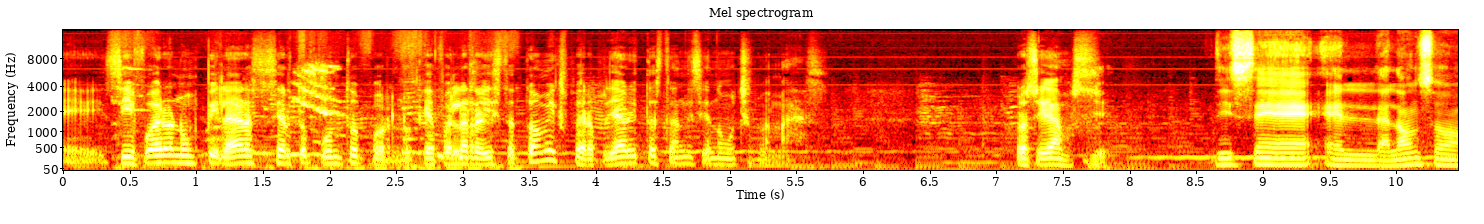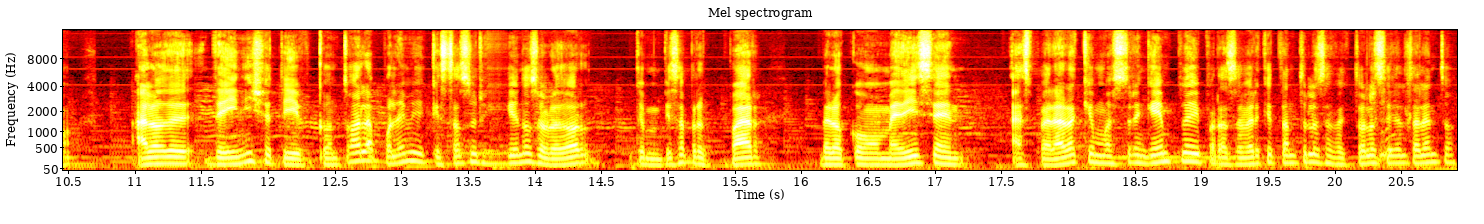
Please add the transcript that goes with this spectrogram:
Eh, sí fueron un pilar hasta cierto punto por lo que fue la revista Atomics. Pero pues ya ahorita están diciendo muchas mamadas. Prosigamos. Dice el Alonso. A lo de, de Initiative, con toda la polémica que está surgiendo alrededor, que me empieza a preocupar, pero como me dicen, a esperar a que muestren gameplay para saber qué tanto les afectó la serie del talento,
